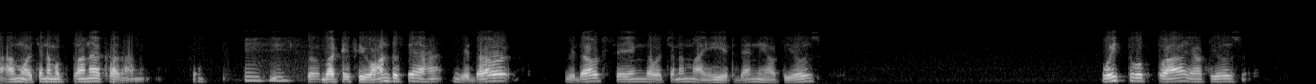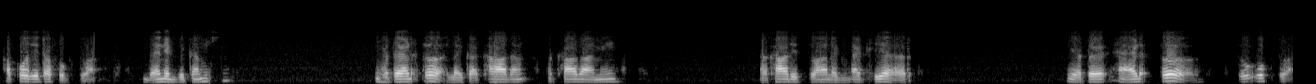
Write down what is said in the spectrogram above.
अहं वचनमुक्त्वा न खादामि। But if you want to say without without saying the वचनम् I it then you have to use with उक्त्वा you have to use opposite of उक्त्वा। देन् इट् बिकम्स् लैक् अखादम् अखादामि अखादित्वा लैक् देट् हियर् यत् एड् अ उक्त्वा।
